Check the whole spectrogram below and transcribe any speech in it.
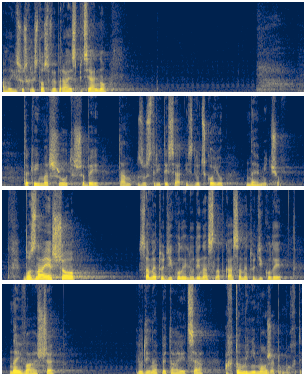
Але Ісус Христос вибирає спеціально такий маршрут, щоб там зустрітися із людською неміччю. Бо знає, що саме тоді, коли людина слабка, саме тоді, коли найважче, людина питається, а хто мені може допомогти?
